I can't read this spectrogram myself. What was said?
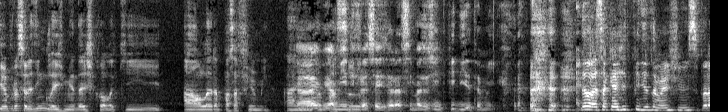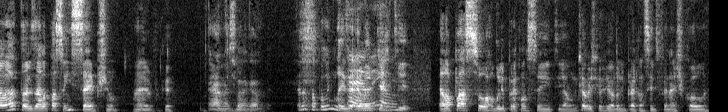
Tinha uma professora de inglês minha da escola que a aula era passar filme. Aí Ah, a minha de passou- francês era assim, mas a gente pedia também. Não, é só que a gente pedia também uns filmes super aleatórios. Ela passou Inception na época. Ah, mas foi legal. Era só pelo inglês. É, eu lembro que a gente. Ela passou Orgulho e Preconceito. E a única vez que eu vi Orgulho e Preconceito foi na escola.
